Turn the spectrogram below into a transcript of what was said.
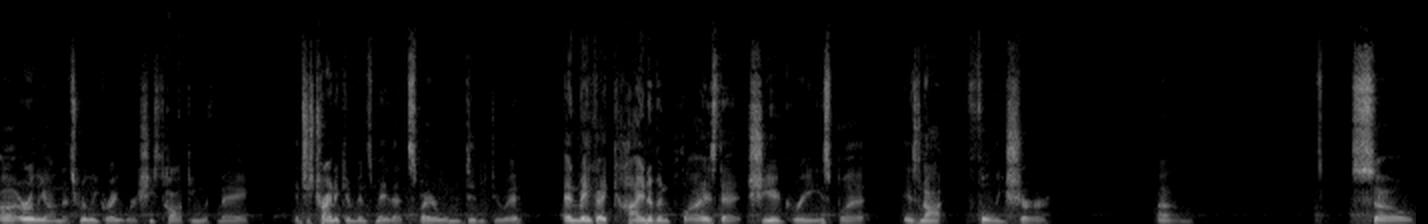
uh, early on that's really great where she's talking with May, and she's trying to convince May that Spider Woman didn't do it, and May kind of implies that she agrees, but is not fully sure. Um, so,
